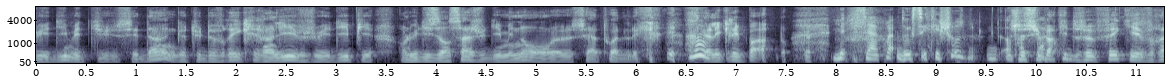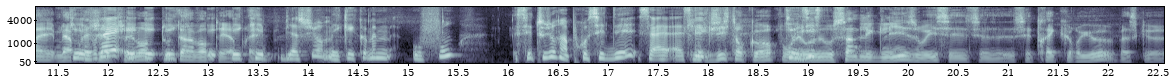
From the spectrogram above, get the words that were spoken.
lui ai dit, mais tu, c'est dingue, tu devrais écrire un livre. Je lui ai dit, puis en lui disant ça, je lui ai dit, mais non, euh, c'est à toi de l'écrire, parce qu'elle n'écrit pas. Mais c'est incroyable, donc c'est quelque chose... je suis parti de ce fait qui est vrai, mais après j'ai absolument tout inventé. Et, qui est, bien sûr, mais qui est quand même, au fond, c'est toujours un procédé. Ça, qui existe encore pour au sein de l'Église, oui, c'est très curieux parce que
